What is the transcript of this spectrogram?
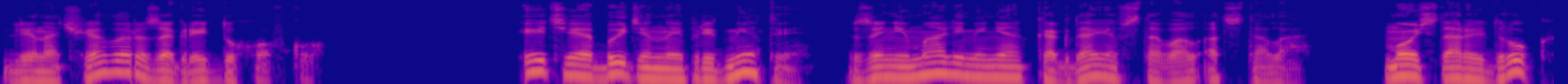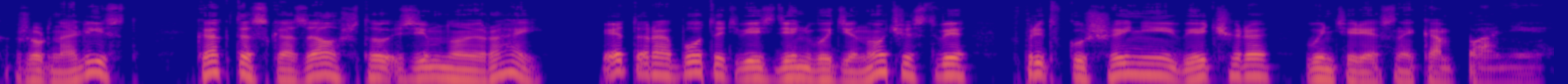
Для начала разогреть духовку. Эти обыденные предметы занимали меня, когда я вставал от стола. Мой старый друг, журналист, как-то сказал, что земной рай — это работать весь день в одиночестве в предвкушении вечера в интересной компании.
